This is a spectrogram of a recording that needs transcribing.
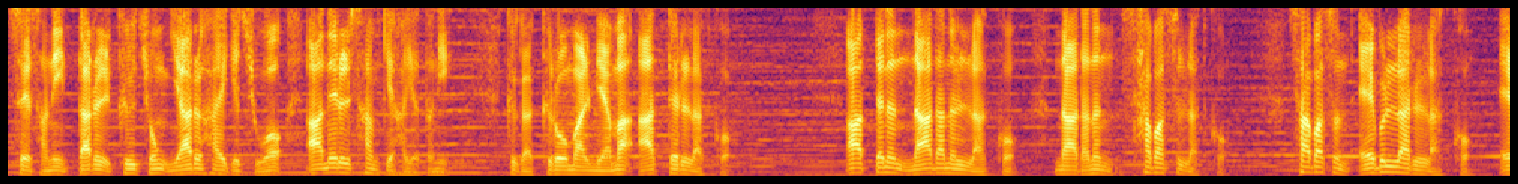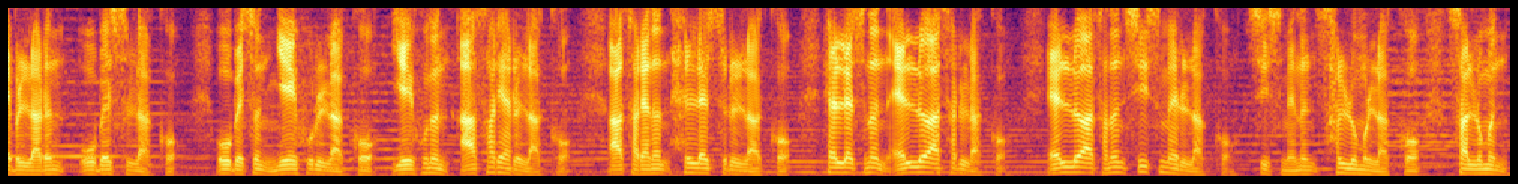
세산이 딸을 그 종 야르하에게 주어 아내를 삼게 하였더니 그가 그로 말미암아 아떼를 낳고 아떼는 나단을 낳고 나단은 사밧을 낳고 사밧은 에블라를 낳고 에블라는 오벳을 낳고 오벳은 예후를 낳고 예후는 아사랴를 낳고 아사랴는 헬레스를 낳고 헬레스는 엘르아사를 낳고 엘르아사는 시스메를 낳고 시스메는 살룸을 낳고 살룸은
